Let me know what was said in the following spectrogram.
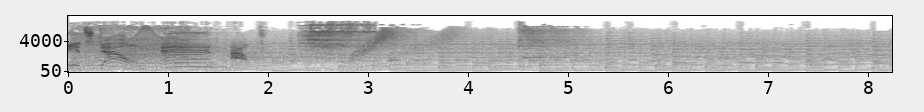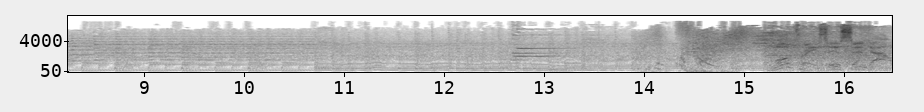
It's down and out. Moltres is sent out.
